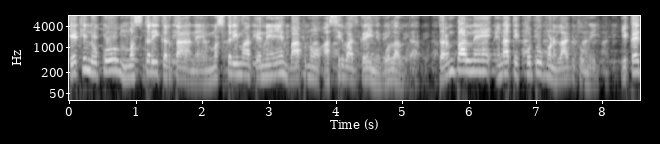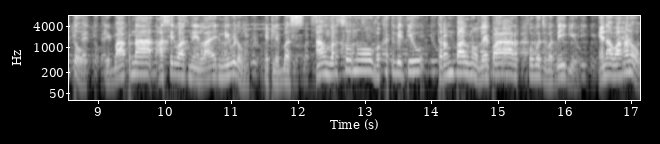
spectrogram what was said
તેથી લોકો મસ્કરી કરતા અને મસ્કરીમાં તેને બાપનો આશીર્વાદ કહીને બોલાવતા. ધરમપાલને એનાથી ખોટું પણ લાગતું નહીં. એ કહેતો કે, બાપના આશીર્વાદને લાયક નીવડું. એટલે બસ. આમ વર્ષોનો વખત વીત્યું, ધરમપાલનો વેપાર ખૂબ જ વધી ગયો. એના વાહનો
